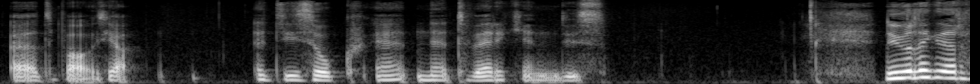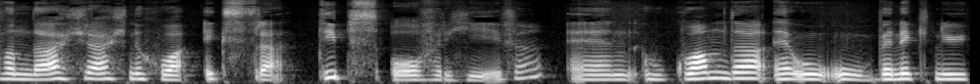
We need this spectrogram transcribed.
uitbouwt. Ja, het is ook hè, netwerken, dus... Nu wil ik daar vandaag graag nog wat extra tips over geven. En hoe kwam dat? Hoe, ben ik nu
